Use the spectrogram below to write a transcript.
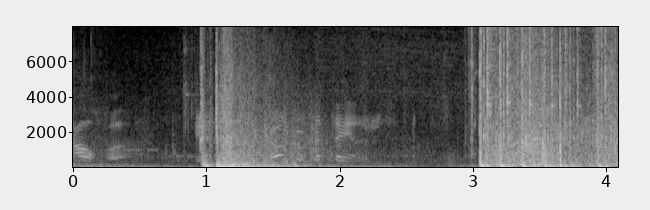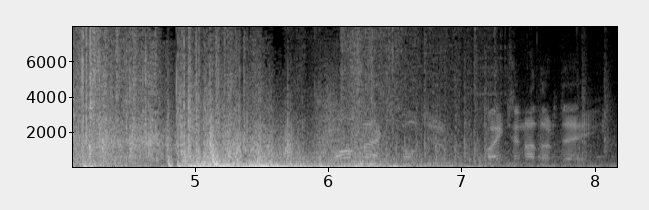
Alpha. away.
